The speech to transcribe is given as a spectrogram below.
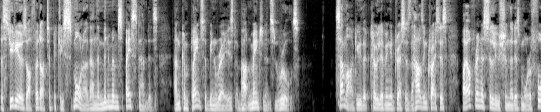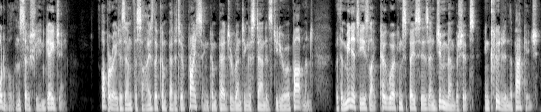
the studios offered are typically smaller than the minimum space standards, and complaints have been raised about maintenance and rules. Some argue that co living addresses the housing crisis by offering a solution that is more affordable and socially engaging. Operators emphasize the competitive pricing compared to renting a standard studio apartment, with amenities like co working spaces and gym memberships included in the package.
